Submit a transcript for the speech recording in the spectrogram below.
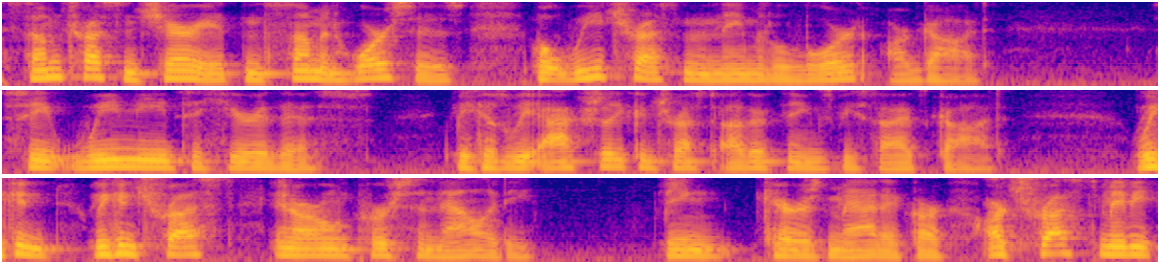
Some trust in chariots and some in horses, but we trust in the name of the Lord our God. See, we need to hear this because we actually can trust other things besides God. We can, we can trust in our own personality being charismatic, our, our trust maybe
